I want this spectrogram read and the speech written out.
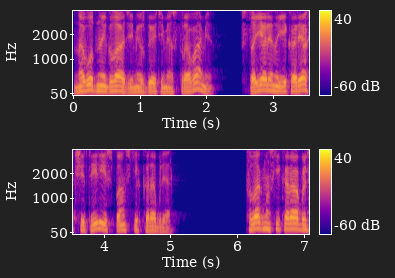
На водной глади между этими островами стояли на якорях четыре испанских корабля. Флагманский корабль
